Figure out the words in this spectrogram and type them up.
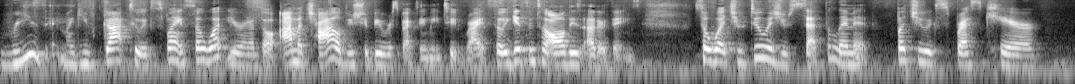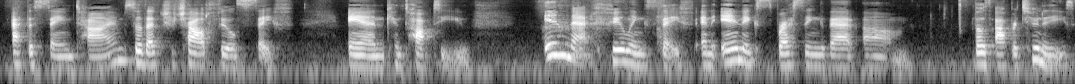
reason. Like you've got to explain. So what? You're an adult. I'm a child. You should be respecting me too, right? So it gets into all these other things. So what you do is you set the limit, but you express care at the same time so that your child feels safe and can talk to you. In that feeling safe and in expressing that um, those opportunities,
